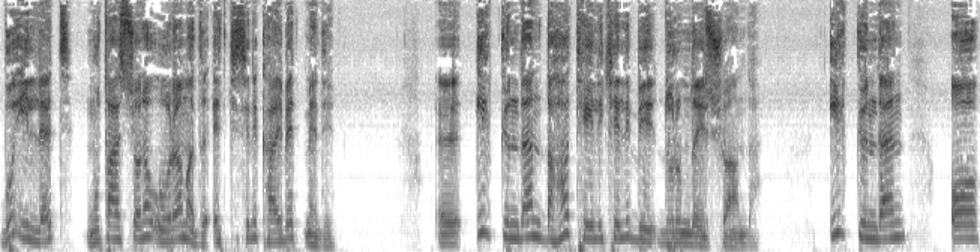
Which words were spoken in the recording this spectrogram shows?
Bu illet mutasyona uğramadı, etkisini kaybetmedi. Ee, ilk günden daha tehlikeli bir durumdayız şu anda. İlk günden o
